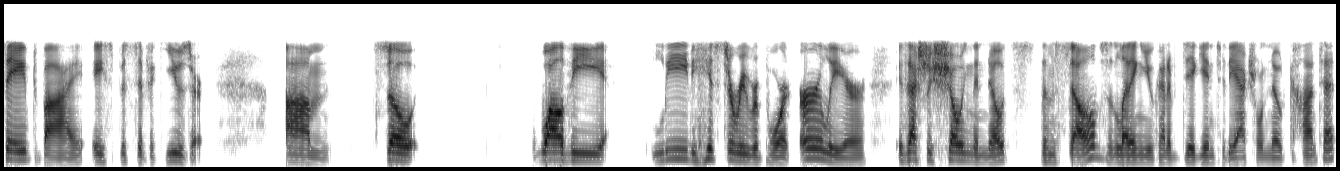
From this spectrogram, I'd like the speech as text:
saved by a specific user. Um, so while the lead history report earlier is actually showing the notes themselves and letting you kind of dig into the actual note content.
